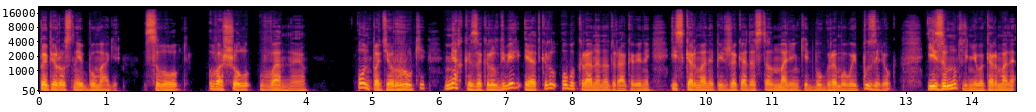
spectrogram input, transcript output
папиросной бумаги. Слоут вошел в ванную. Он потер руки, мягко закрыл дверь и открыл оба крана над раковиной. Из кармана пиджака достал маленький двухграммовый пузырек, из внутреннего кармана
